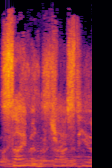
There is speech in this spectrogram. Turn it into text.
Simon, trust you.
